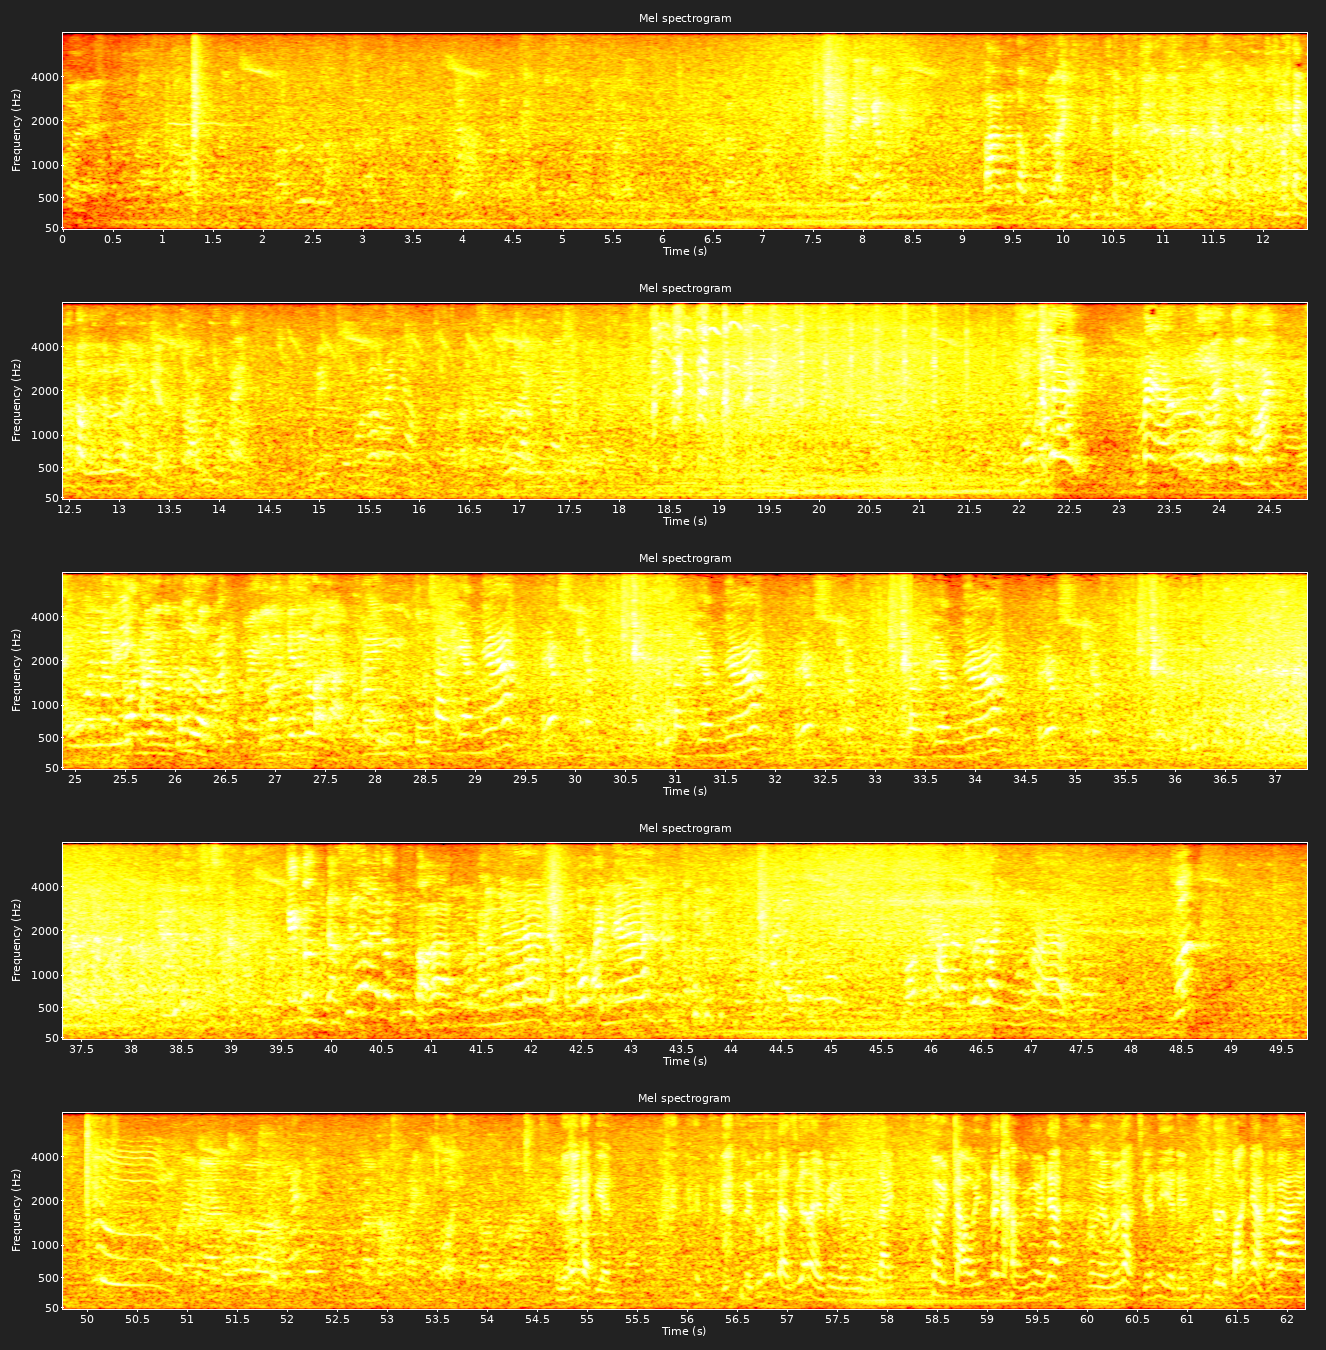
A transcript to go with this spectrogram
Mẹ kiếp ba dân tộc nó lừa anh. Cái tiền ba dân tộc nó lừa anh cái tiền của tòa cũng không phải biết anh hai triệu mua cái gì mẹ nó lừa hết tiền của anh anh muốn 5 cái lít con kia nó cứ lừa cái con kia nó cứ bảo là anh tối sang em nhá em em Sang em nhá em em Sang em nhá em em cái con trà sữa ấy nó cứ bảo là anh nhá em cho bóc anh nhá nó khai ra sữa cho anh uống mà. Vứt lừa hết cả tiền. Rồi có cốc trà sữa này về còn lừa đánh thôi chào tất cả mọi người nhá. Mọi người mới gặp chiến thì đến xin tôi quán nhá. Bye bye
